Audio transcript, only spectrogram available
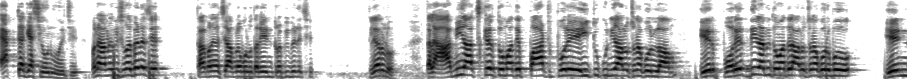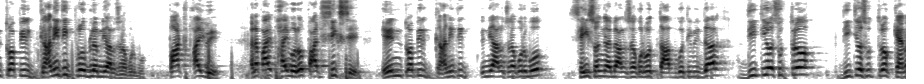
একটা গ্যাসই অণু হয়েছে। মানে আণবিক সময় বেড়েছে, তার মানে হচ্ছে আমরা বলব তার এন্ট্রপি বেড়েছে। ক্লিয়ার হলো? তাহলে আমি আজকের তোমাদের পাঠ পড়ে এইটুকু নিয়ে আলোচনা করলাম। এর পরের দিন আমি তোমাদের আলোচনা করব, এন্ট্রপির গাণিতিক প্রবলেম নিয়ে আলোচনা করব। পার্ট ফাইভে একটা পার্ট ফাইভ হলো, পার্ট সিক্সে এন্ট্রপির গাণিতিক নিয়ে আলোচনা করব। সেই সঙ্গে আমি আলোচনা করব তাপগতিবিদ্যার দ্বিতীয় সূত্র। দ্বিতীয় সূত্র কেন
